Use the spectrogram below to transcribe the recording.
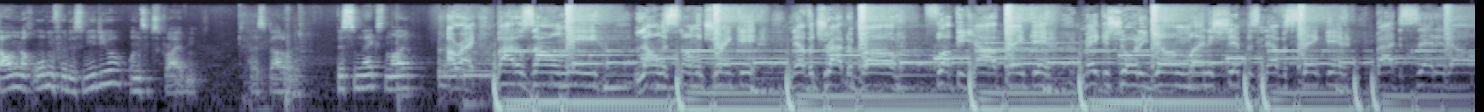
Daumen nach oben für das Video und subscriben. Alles klar, Leute. Bis zum nächsten Mal. Alright, bottles on me, long as someone drink it, never drop the ball. Fuck it, y'all thinking, making sure the young money ship is never sinking. About to set it up.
